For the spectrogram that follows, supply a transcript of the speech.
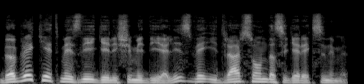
Böbrek yetmezliği gelişimi diyaliz ve idrar sondası gereksinimi.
